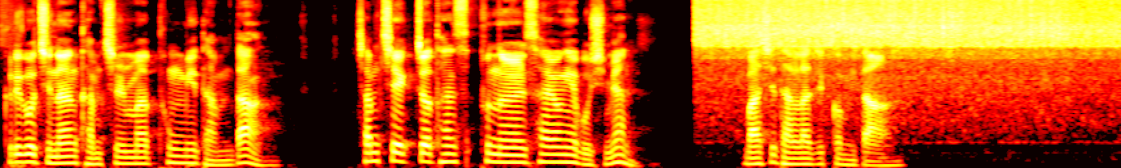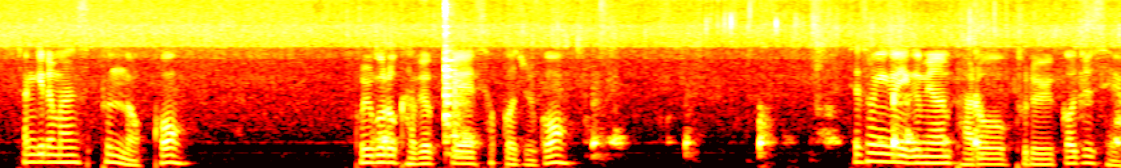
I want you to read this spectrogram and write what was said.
그리고 진한 감칠맛 풍미 담당 참치 액젓 한 스푼을 사용해 보시면 맛이 달라질 겁니다. 참기름 한 스푼 넣고 골고루 가볍게 섞어주고 새송이가 익으면 바로 불을 꺼주세요.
